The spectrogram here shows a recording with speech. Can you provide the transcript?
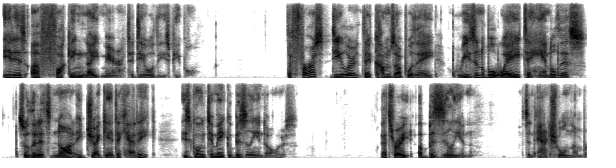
it is a fucking nightmare to deal with these people. The first dealer that comes up with a reasonable way to handle this so that it's not a gigantic headache is going to make a bazillion dollars. That's right, a bazillion. It's an actual number.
